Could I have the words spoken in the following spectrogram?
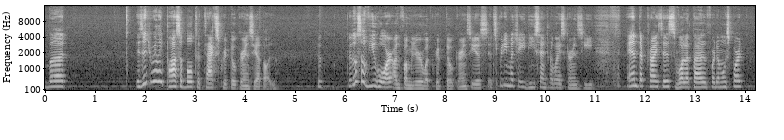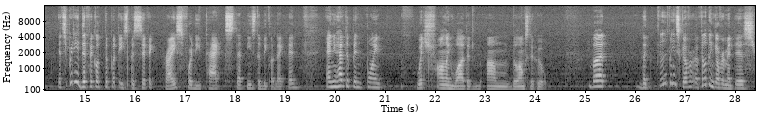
But is it really possible to tax cryptocurrency at all? To, those of you who are unfamiliar what cryptocurrency is, it's pretty much a decentralized currency and the price is volatile for the most part. It's pretty difficult to put a specific price for the tax that needs to be collected and you have to pinpoint which online wallet um, belongs to who. But the Philippines gov- Philippine government is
